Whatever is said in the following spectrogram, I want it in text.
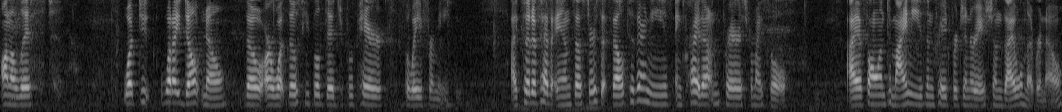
on a list. What do what I don't know though are what those people did to prepare the way for me. I could have had ancestors that fell to their knees and cried out in prayers for my soul. I have fallen to my knees and prayed for generations I will never know.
